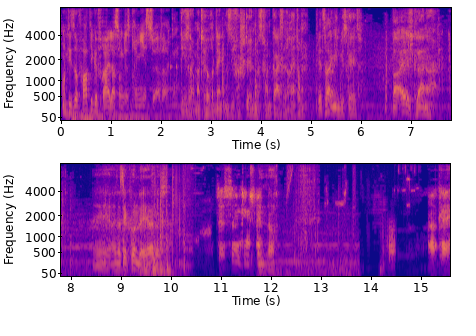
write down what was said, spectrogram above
und die sofortige Freilassung des Premiers zu erwirken. Diese Amateure denken, sie verstehen was von Geiselrettung. Wir zeigen ihnen, wie es geht. Beeil dich, Kleiner. Hey, eine Sekunde, ja, das... Das Sinking spinnt noch. Okay,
